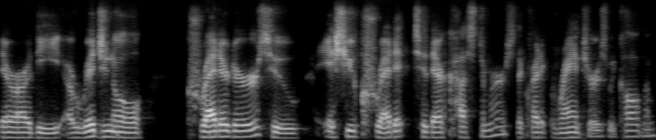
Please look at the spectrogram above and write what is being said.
There are the original creditors who issue credit to their customers, the credit grantors, we call them.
